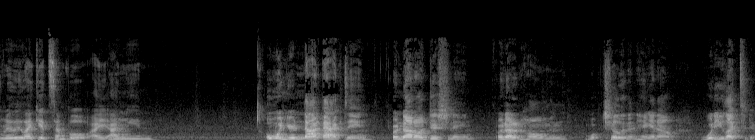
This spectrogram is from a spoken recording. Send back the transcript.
really like it simple. I, I Mhm. mean, or when you're not acting or not auditioning or not at home and chilling and hanging out, what do you like to do?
